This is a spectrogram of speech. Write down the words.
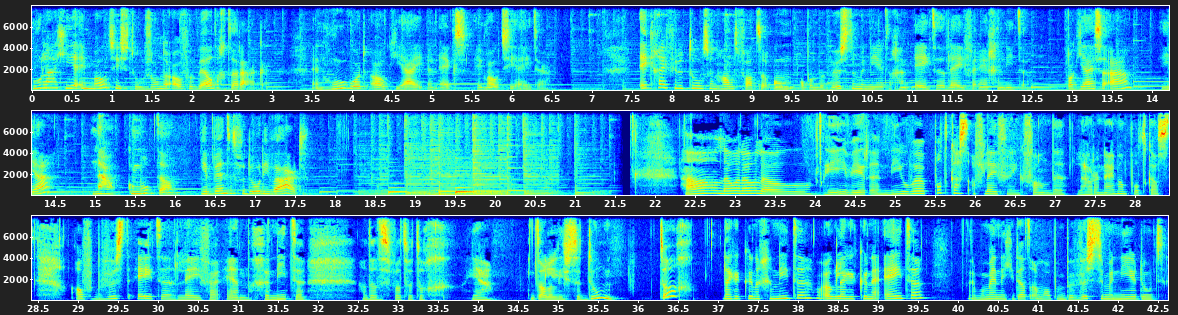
Hoe laat je je emoties toe zonder overweldigd te raken? En hoe wordt ook jij een ex-emotieeter? Ik geef je de tools en handvatten om op een bewuste manier te gaan eten, leven en genieten. Pak jij ze aan? Ja? Nou, kom op dan. Je bent het verdorie waard. Hallo, hallo, hallo. Hier weer een nieuwe podcastaflevering van de Laura Nijman podcast. Over bewust eten, leven en genieten. Want dat is wat we toch, ja, het allerliefste doen. Toch? Lekker kunnen genieten, maar ook lekker kunnen eten. Op het moment dat je dat allemaal op een bewuste manier doet,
